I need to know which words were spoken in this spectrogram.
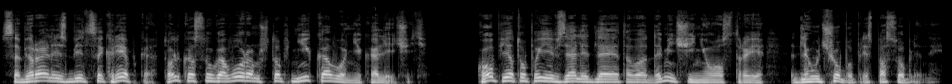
Собирались биться крепко, только с уговором, чтоб никого не калечить. Копья тупые взяли для этого, да мечи не острые, для учебы приспособленные.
